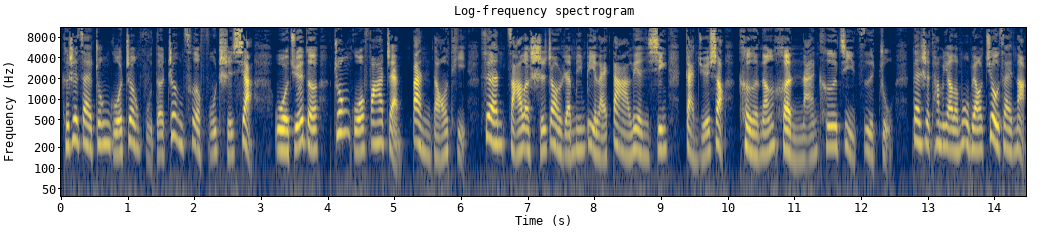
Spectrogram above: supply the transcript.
可是在中国政府的政策扶持下，我觉得中国发展半导体虽然砸了十兆人民币来大练心，感觉上可能很难科技自主，但是他们要的目标就在那儿，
